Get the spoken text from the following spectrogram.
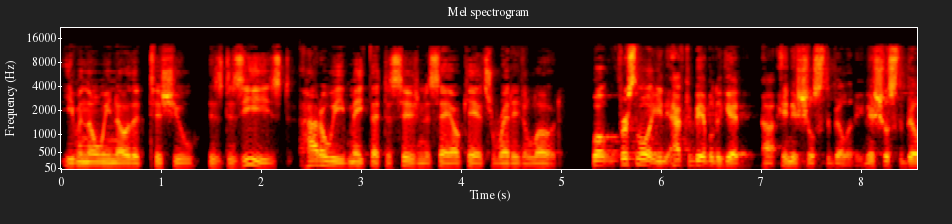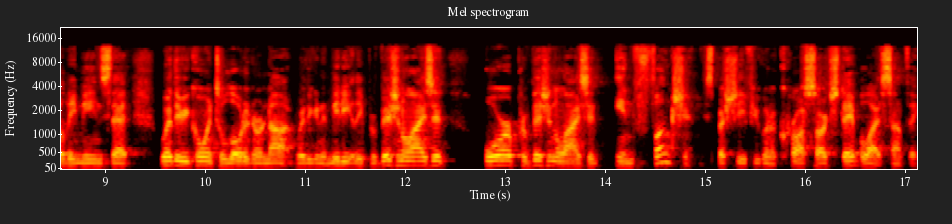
even though we know that tissue is diseased? How do we make that decision to say, okay, it's ready to load? Well, first of all, you have to be able to get uh, initial stability. Initial stability means that whether you're going to load it or not, whether you're going to immediately provisionalize it or provisionalize it in function, especially if you're going to cross arch stabilize something.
